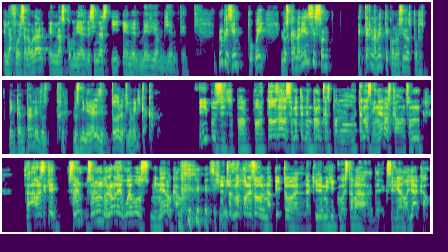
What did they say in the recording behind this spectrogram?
en la fuerza laboral, en las comunidades vecinas y en el medio ambiente. Creo que siempre, güey, los canadienses son eternamente conocidos por encantarles los, los minerales de toda Latinoamérica, cabrón. Sí, pues por, por todos lados se meten en broncas por temas mineros, cabrón. Son o sea, ahora sí que son, son un dolor de huevos minero, cabrón. de hecho, no por eso el Napito, el de aquí de México, estaba exiliado allá, cabrón.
